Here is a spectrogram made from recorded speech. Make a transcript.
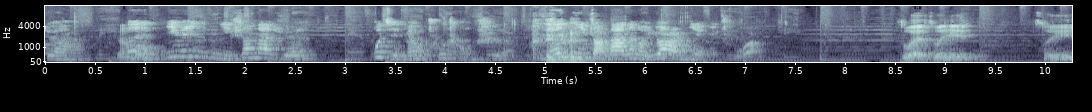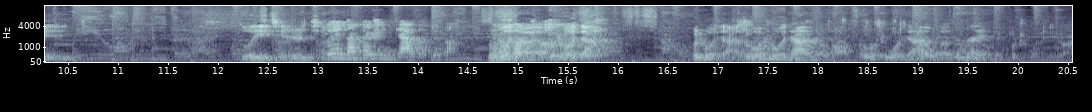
对啊，然后那因为你上大学，不仅没有出城市，连你长大那个院儿你也没出啊。对，所以，所以，所以其实挺所以南开是你家的对吧？不是我家的，不是我家，不是我家的。如果是我家的就好，如果是我家的，我到现在也可以不出那个院儿。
